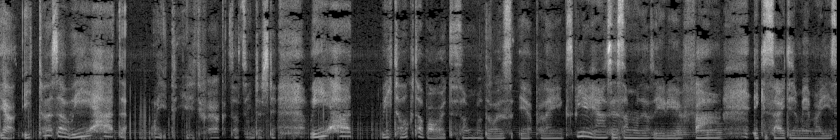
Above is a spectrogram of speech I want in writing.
yeah, it was a we had wait, it worked. that's interesting. We had we talked about some of those airplane experiences, some of those really fun, exciting memories.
